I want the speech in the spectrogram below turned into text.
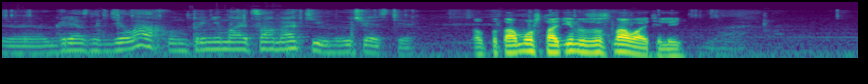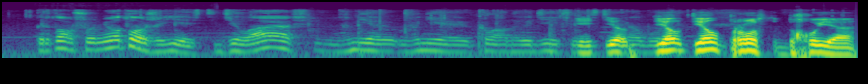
э, грязных делах он принимает самое активное участие. Ну, потому что один из основателей. Да. При том, что у него тоже есть дела вне, вне клановой И деятельности. дел, работы. дел, дел просто дохуя.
